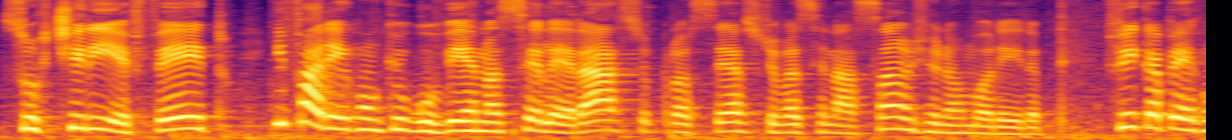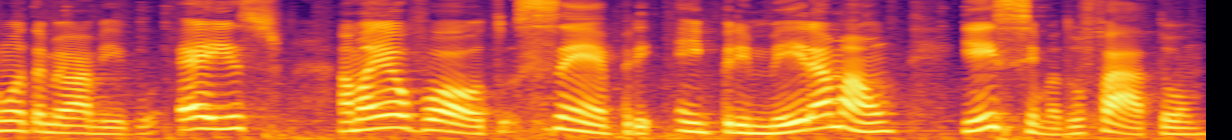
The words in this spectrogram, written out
surtiria efeito e faria com que o governo acelerasse o processo de vacinação, Júnior Moreira? Fica a pergunta, meu amigo. É isso. Amanhã eu volto, sempre em primeira mão e em cima do fato.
